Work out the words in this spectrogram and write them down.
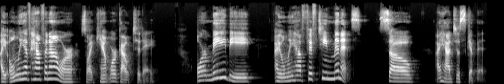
I only have half an hour, so I can't work out today. Or maybe I only have 15 minutes, so I had to skip it.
